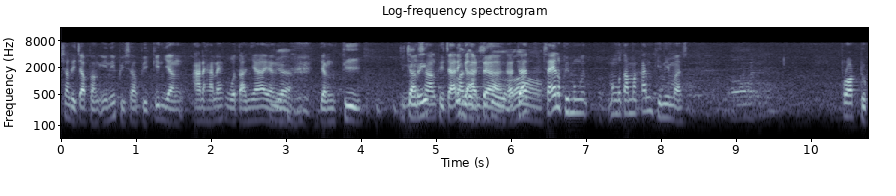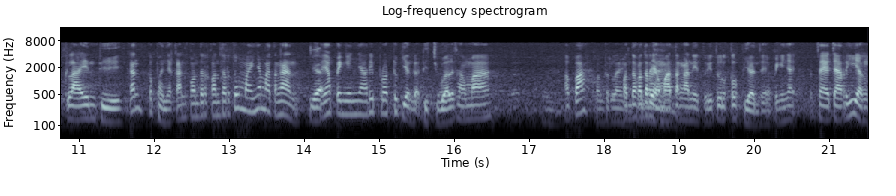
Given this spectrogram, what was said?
misal di cabang ini bisa bikin yang aneh-aneh kuotanya yang Iya. yang di Dicari misal dicari nggak ada. nggak ada Oh. saya lebih mengut- mengutamakan gini mas. Produk lain di kan kebanyakan counter-counter tuh mainnya matengan. Ya. saya pengen nyari produk yang nggak dijual sama apa counter lain. counter-counter yang matengan. itu. Itu kelebihan saya. Pengennya saya cari yang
